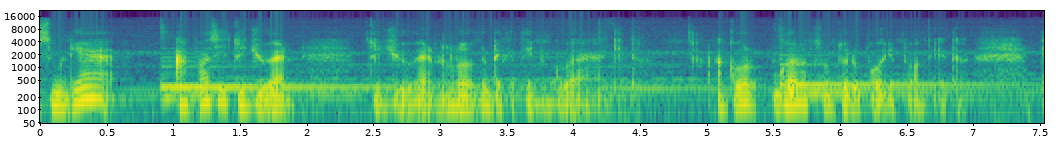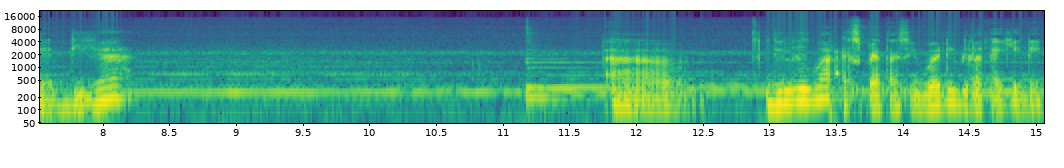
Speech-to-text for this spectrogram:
sebenarnya apa sih tujuan tujuan lo ngedeketin gue gitu. Aku gue langsung to the point waktu itu. Dan dia di luar ekspektasi gue dia bilang kayak gini.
